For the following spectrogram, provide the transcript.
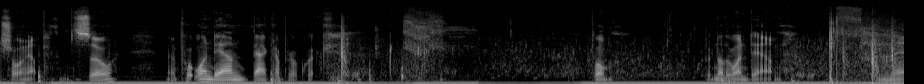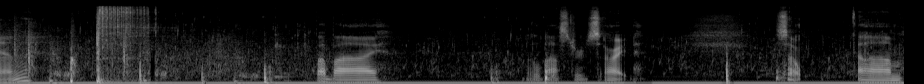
showing up. So I'm going to put one down, back up real quick. Boom. Put another one down. And then... Bye-bye. Little bastards. Alright. So, um,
